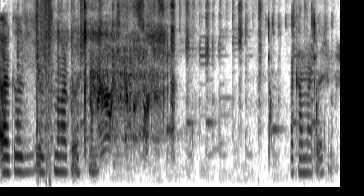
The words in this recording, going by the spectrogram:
Arkadaşlar, sınıf arkadaşlarım. Bakalım arkadaşım var.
